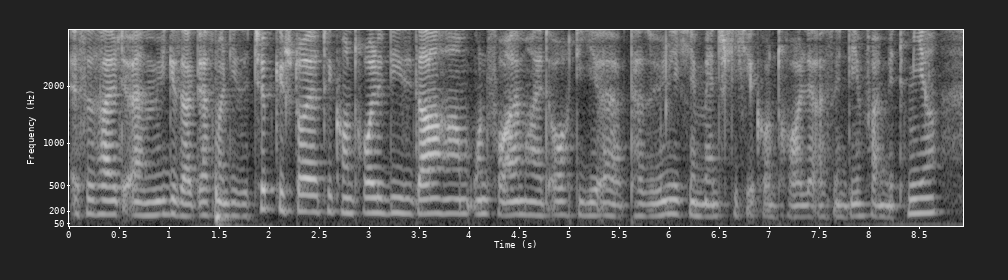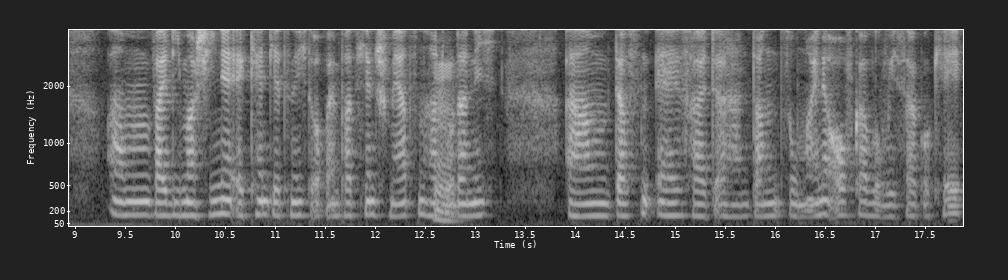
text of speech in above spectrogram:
es ist halt, ähm, wie gesagt, erstmal diese chipgesteuerte Kontrolle, die sie da haben und vor allem halt auch die äh, persönliche, menschliche Kontrolle, also in dem Fall mit mir, ähm, weil die Maschine erkennt jetzt nicht, ob ein Patient Schmerzen hat mhm. oder nicht. Ähm, das ist halt äh, dann so meine Aufgabe, wo ich sage, okay,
